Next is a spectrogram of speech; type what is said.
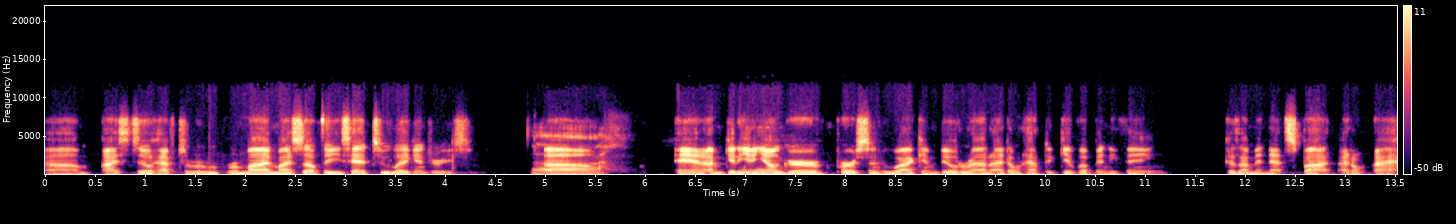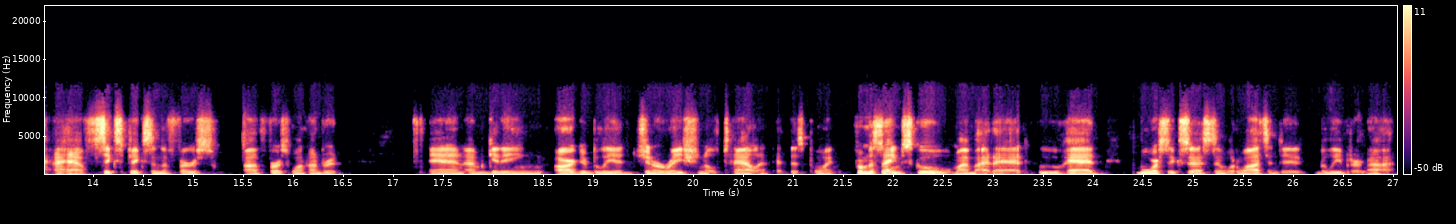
um, I still have to re- remind myself that he's had two leg injuries. Ah, and I'm getting a younger person who I can build around. I don't have to give up anything because I'm in that spot. I don't. I, I have six picks in the first uh, first 100, and I'm getting arguably a generational talent at this point from the same school, I might add, who had more success than what Watson did. Believe it or not.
